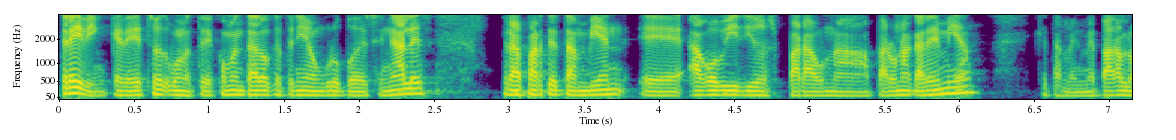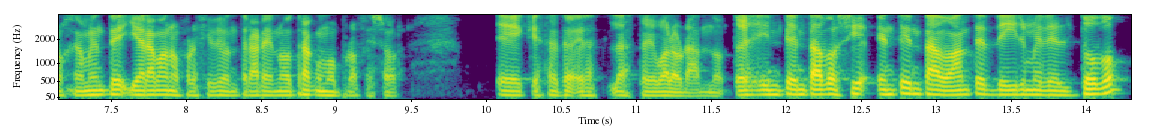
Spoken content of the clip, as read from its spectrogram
trading, que de hecho, bueno, te he comentado que tenía un grupo de señales, pero aparte también eh, hago vídeos para una, para una academia, que también me pagan lógicamente, y ahora me han ofrecido entrar en otra como profesor, eh, que la estoy valorando. Entonces he intentado, intentado antes de irme del todo,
